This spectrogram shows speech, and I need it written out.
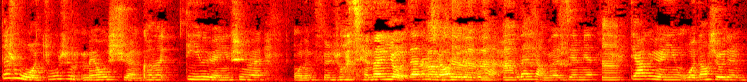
但是我就是没有选，可能第一个原因是因为我我那个分手前男友在那个学校 有点不太不太想跟他见面。嗯第二个原因，我当时有点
